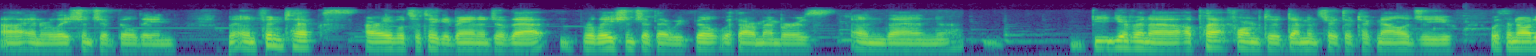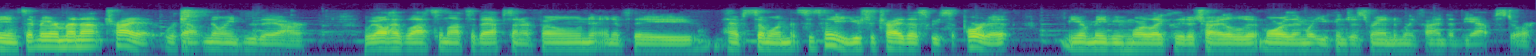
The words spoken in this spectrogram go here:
uh, and relationship building. And fintechs are able to take advantage of that relationship that we've built with our members and then be given a, a platform to demonstrate their technology with an audience that may or may not try it without knowing who they are we all have lots and lots of apps on our phone and if they have someone that says hey you should try this we support it you're maybe more likely to try a little bit more than what you can just randomly find in the app store.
